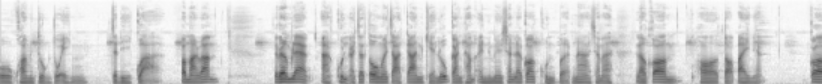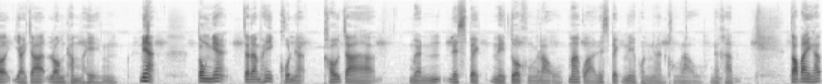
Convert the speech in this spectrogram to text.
ว์ความเป็นตัวของตัวเองจะดีกว่า ประมาณว่าเริ่มแรกอะคุณอาจจะโตมาจากการเขียนรูปการทำแอนิเมชันแล้วก็คุณเปิดหน้าใช่ไหมแล้วก็พอต่อไปเนี่ยก็อยากจะลองทำเพลงเนี่ยตรงเนี้ยจะทำให้คนเนี่ยเขาจะเหมือน respect ในตัวของเรามากกว่า respect ในผลงานของเรานะครับ ต่อไปครับ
